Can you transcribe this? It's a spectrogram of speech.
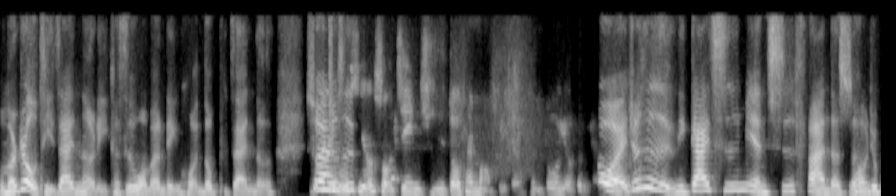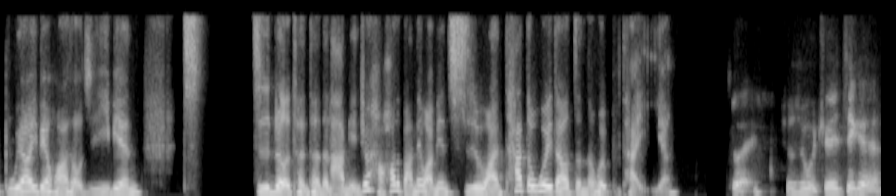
我们肉体在那里，可是我们灵魂都不在那。所以就是有手机，你其实都在忙别的，很多有的。对，就是你该吃面吃饭的时候，你就不要一边划手机一边吃吃热腾腾的拉面，就好好的把那碗面吃完，它的味道真的会不太一样。对，就是我觉得这个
